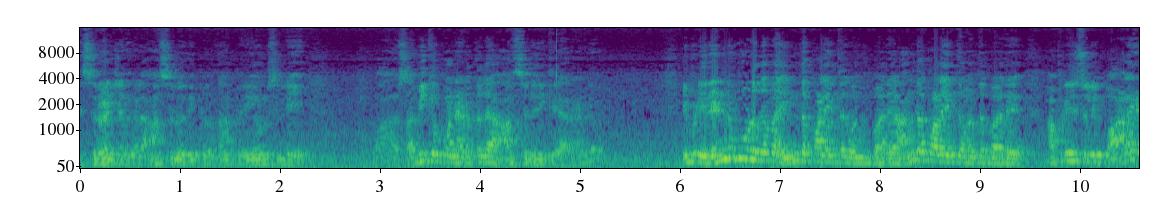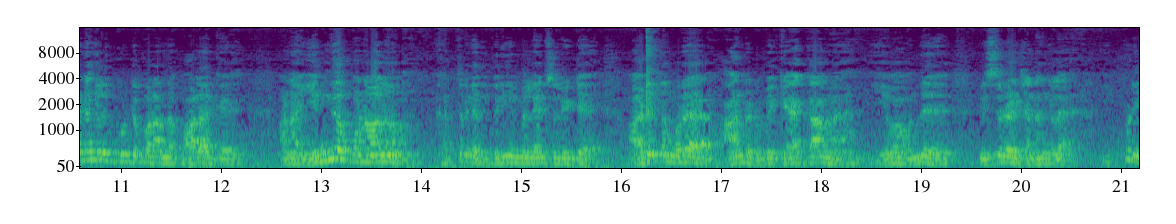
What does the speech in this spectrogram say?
இஸ்ரோல் ஜனங்களை ஆசீர்வதிப்பது தான் பெரியவன் சொல்லி சபிக்க போன இடத்துல ஆசீர்வதிக்கிறார் ஆண்டவர். இப்படி ரெண்டு மூணு தடவை இந்த பாளையத்தை வந்து பாரு அந்த பாளையத்தை வந்து பாரு அப்படின்னு சொல்லி பல இடங்களுக்கு கூட்டு போற அந்த பாலாக்கு. ஆனா எங்க போனாலும் கத்திரிக்கு அது பிரியமில்லைன்னு சொல்லிட்டு அடுத்த முறை ஆண்டுட்டு போய் கேட்காம இவன் வந்து இஸ்ரேல் ஜனங்களை இப்படி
